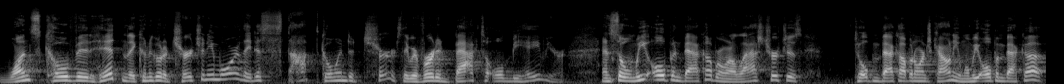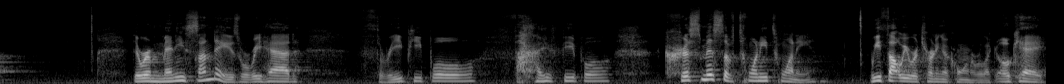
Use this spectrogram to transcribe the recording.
once COVID hit and they couldn't go to church anymore, they just stopped going to church. They reverted back to old behavior. And so when we opened back up, one of the last churches to open back up in Orange County, when we opened back up, there were many Sundays where we had three people, five people. Christmas of 2020, we thought we were turning a corner. We're like, okay,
